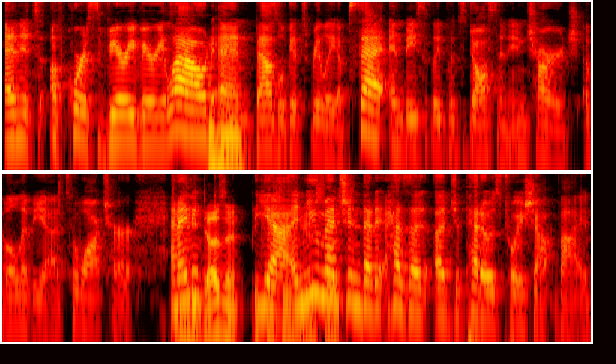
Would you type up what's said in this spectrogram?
And it's, of course, very, very loud. Mhm. And Basil gets really upset and basically puts Dawson in charge of Olivia to watch her. And, I he think doesn't. because yeah, and you mentioned that it has a, a Geppetto's toy shop vibe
